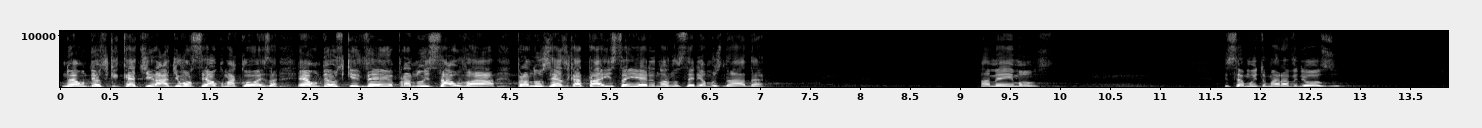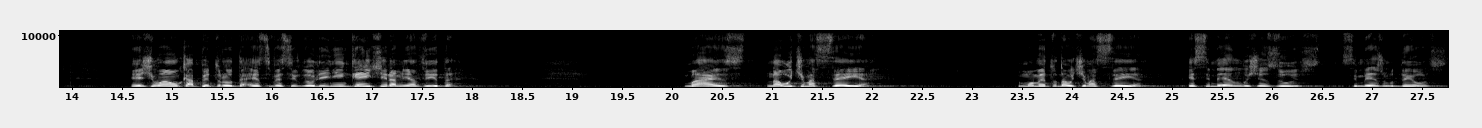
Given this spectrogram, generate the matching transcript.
não é um Deus que quer tirar de você alguma coisa, é um Deus que veio para nos salvar, para nos resgatar, e sem Ele nós não seríamos nada. Amém, irmãos? Isso é muito maravilhoso. Em João capítulo, esse versículo eu li, ninguém tira a minha vida. Mas na última ceia, no momento da última ceia, esse mesmo Jesus, esse mesmo Deus,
